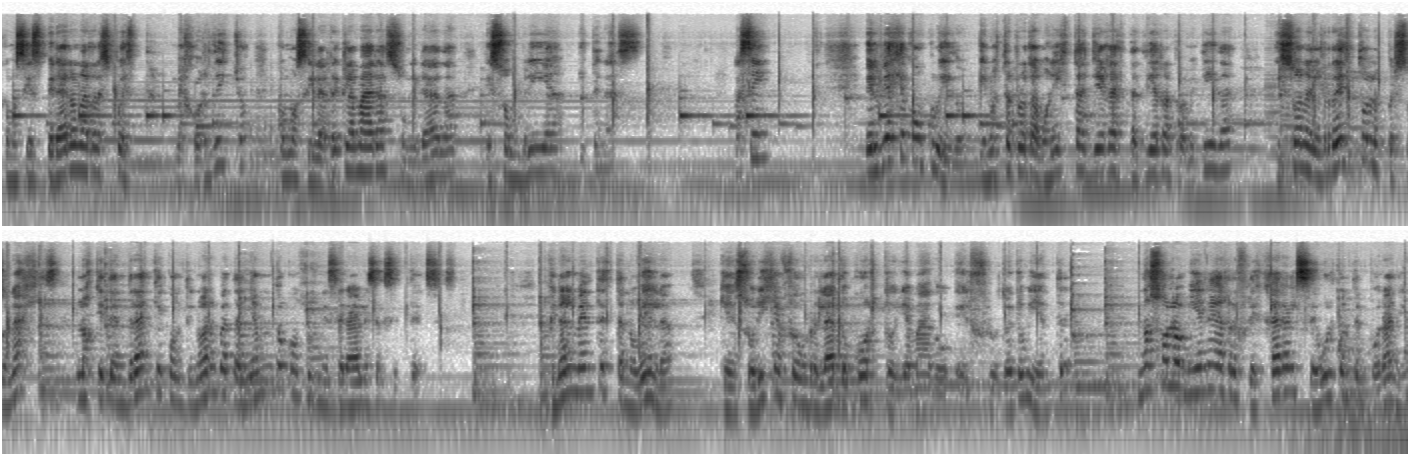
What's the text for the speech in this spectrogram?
como si esperara una respuesta, mejor dicho, como si la reclamara, su mirada es sombría y tenaz. Así, el viaje ha concluido y nuestro protagonista llega a esta tierra prometida y son el resto de los personajes los que tendrán que continuar batallando con sus miserables existencias. Finalmente, esta novela, que en su origen fue un relato corto llamado El fruto de tu vientre, no solo viene a reflejar al Seúl contemporáneo,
